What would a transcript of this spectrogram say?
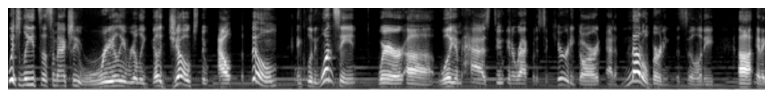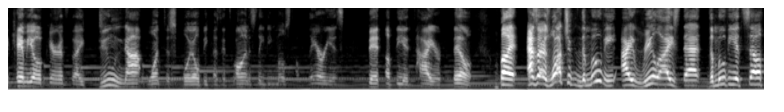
Which leads to some actually really, really good jokes throughout the film, including one scene where uh, William has to interact with a security guard at a metal burning facility uh, in a cameo appearance that I do not want to spoil because it's honestly the most hilarious bit of the entire film. But as I was watching the movie, I realized that the movie itself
